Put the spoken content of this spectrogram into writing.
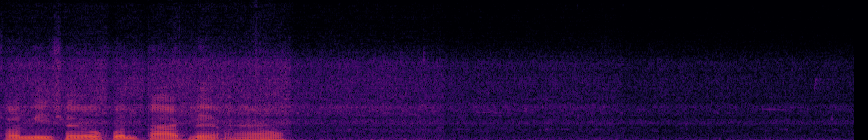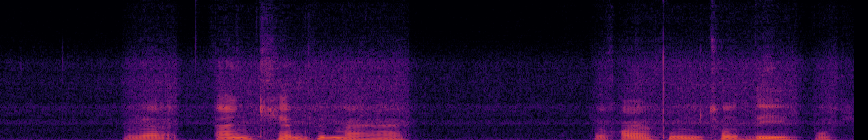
ตอนนี้ฉันก็คนตายไปแล้วอ้าวแล้วตั้งแคมป์ขึ้นมาก็ขอให้คุณโชคดี โอเค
